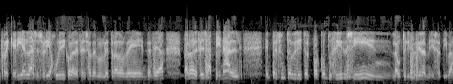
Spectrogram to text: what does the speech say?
requerían la asesoría jurídica la defensa de los letrados de, CEA para la defensa penal en presuntos delitos por conducir sin la autorización administrativa.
